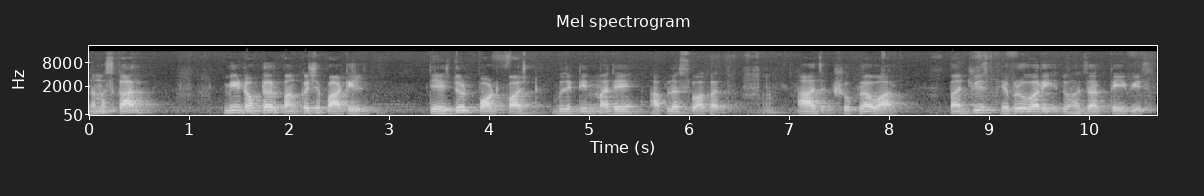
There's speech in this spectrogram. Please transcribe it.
नमस्कार. मी डॉक्टर पंकज पाटील देशदूत पॉडकास्ट बुलेटिनमध्ये आपलं स्वागत. आज शुक्रवार पंचवीस फेब्रुवारी दोन हजार तेवीस.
